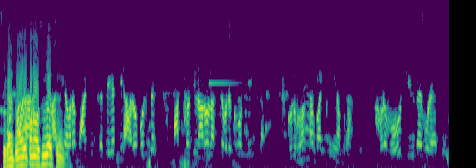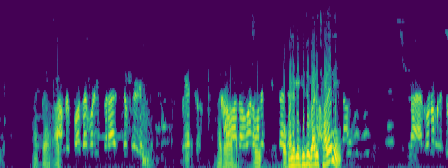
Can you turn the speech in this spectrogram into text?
সেখানে তোমাদের কোনো অসুবিধা হচ্ছে নাকি? আমরা পাঁচ দিন ফেসে গেছি আরও বলছে পাঁচ ছ দিন আরও লাগতে পারে কোনো ঠিক না। কোনো ভরসা পাচ্ছি না আমরা। আমরা বহু চিন্তায় পড়ে আছি। আচ্ছা আমরা ভরসা করি প্রায় শেষ হয়ে গেছে। বুঝেছ? আচ্ছা। খাওয়া দাওয়ার অনেক চিন্তা ওখানে কি কিছু গাড়ি ছাড়েনি? না এখনও কিছু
